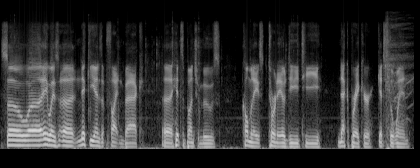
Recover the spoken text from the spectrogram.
So, uh, anyways, uh, Nikki ends up fighting back, uh, hits a bunch of moves, culminates tornado DDT, neck breaker, gets the win.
